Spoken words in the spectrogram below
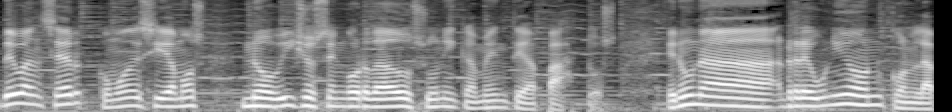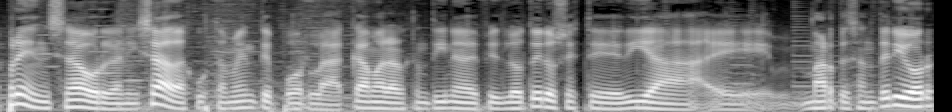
deban ser, como decíamos, novillos engordados únicamente a pastos. En una reunión con la prensa organizada justamente por la Cámara Argentina de Fidloteros este día eh, martes anterior,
